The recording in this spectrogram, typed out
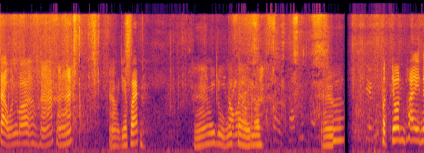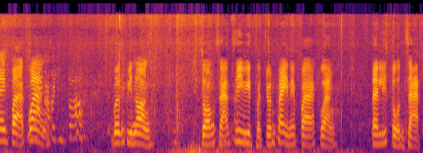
เต่ามันบ่หาหาเอาเจ้าพัดหามีลูกมีเต่ามันบ่เออผจญภัยในป่ากว้างไปกินต่อเบิ่งพี่น้องสองสามสี่วิตผจญภัยในป่ากว้าง แต่ลิโตนศาสตร์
